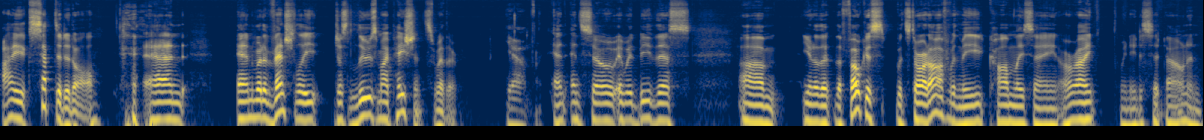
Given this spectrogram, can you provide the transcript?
I accepted it all and and would eventually just lose my patience with her. Yeah. And and so it would be this um, you know, the, the focus would start off with me calmly saying, All right, we need to sit down and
